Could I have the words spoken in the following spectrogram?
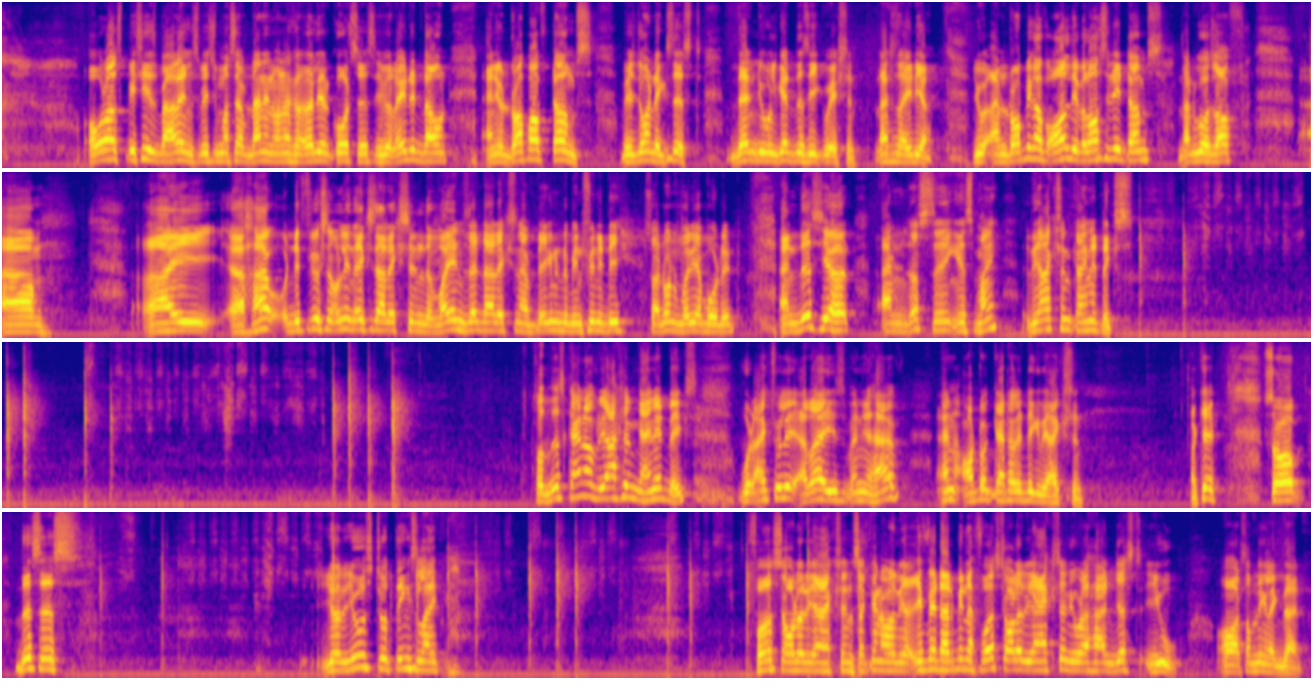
overall species balance which you must have done in one of the earlier courses if you write it down and you drop off terms which do not exist then you will get this equation. That is the idea. You I am dropping off all the velocity terms. That goes off. Um, I uh, have diffusion only in the x direction the y and z direction I have taken it to be infinity so I do not worry about it. And this here I am just saying is my reaction kinetics. So, this kind of reaction kinetics would actually arise when you have an autocatalytic reaction. Okay. So, this is you are used to things like first order reaction, second order if it had been a first order reaction you would have had just U or something like that,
